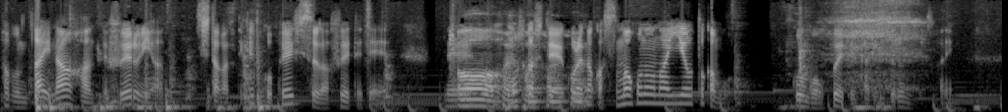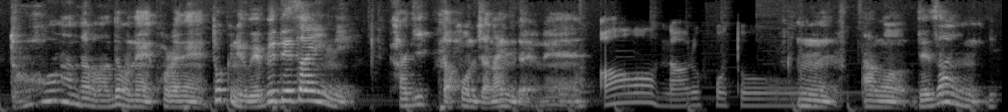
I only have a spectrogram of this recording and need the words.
多分第何版って増えるには従って結構ページ数が増えてて、で、ああはいはいはいはいもしかしてこれなんかスマホの内容とかもゴンゴン増えてたりするんですかね。どうなんだろうな。でもね、これね、特にウェブデザインに限った本じゃないんだよね。あー、なるほど。うん。あの、デザイン一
